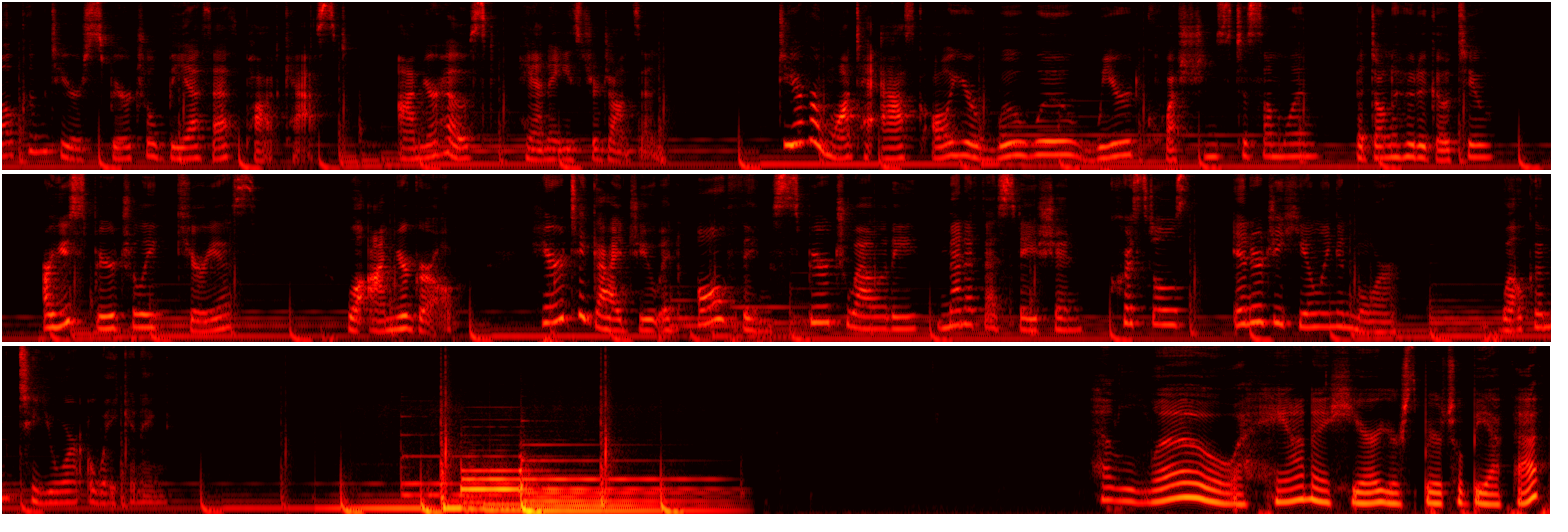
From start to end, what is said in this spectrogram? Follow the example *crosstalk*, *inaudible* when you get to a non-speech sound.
Welcome to your Spiritual BFF podcast. I'm your host, Hannah Easter Johnson. Do you ever want to ask all your woo woo, weird questions to someone, but don't know who to go to? Are you spiritually curious? Well, I'm your girl, here to guide you in all things spirituality, manifestation, crystals, energy healing, and more. Welcome to your awakening. Hello, Hannah here, your spiritual BFF.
